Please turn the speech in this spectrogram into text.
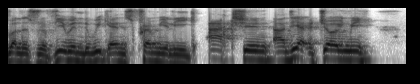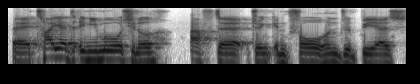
well as reviewing the weekend's Premier League action. And yeah, to join me, uh, tired and emotional after drinking 400 beers,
